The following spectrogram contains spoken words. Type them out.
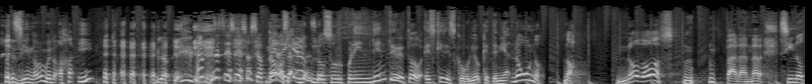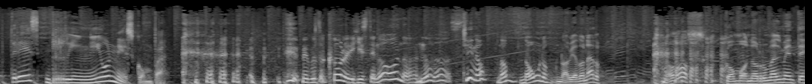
sí, ¿no? Bueno, ajá, y... Lo- ah, pues es- es- eso se No, opera. o sea, ya, lo, sí. lo sorprendente de todo es que descubrió que tenía, no uno, no, no dos, para nada, sino tres riñones, compa. Me gustó cómo lo dijiste. No uno, no dos. Sí, no, no, no uno, no había donado. No dos, como normalmente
